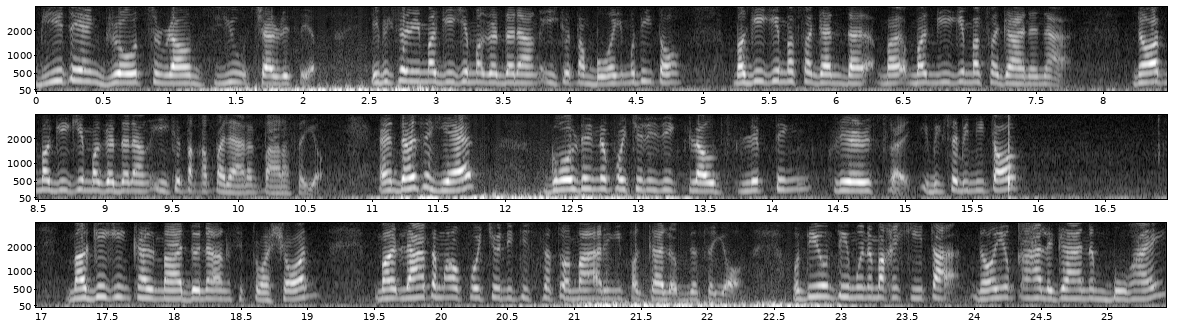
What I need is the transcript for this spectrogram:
Beauty and growth surrounds you. Cherish it. Ibig sabihin, magiging maganda na ang ikot ng buhay mo dito. Magiging masaganda, ma- magiging masagana na. No? At magiging maganda na ang ikot ng kapalaran para sa iyo. And there's a yes. Golden opportunity clouds lifting clear strike. Ibig sabihin nito, magiging kalmado na ang sitwasyon. Ma- lahat ng mga opportunities na to maaaring ipagkaloob na sa iyo. Unti-unti mo na makikita no, yung kahalagahan ng buhay,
